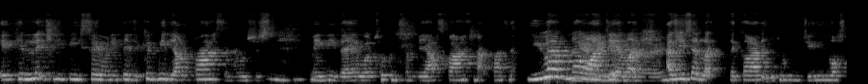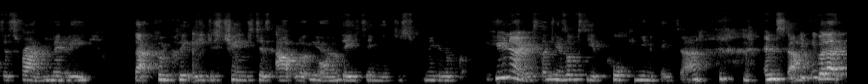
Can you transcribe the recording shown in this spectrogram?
it can literally be so many things. It could be the other person. It was just maybe they were talking to somebody else first, and that person. You have no Yeah, idea. Like know. as you said, like the guy that you're talking to, he lost his friend. Mhm. Maybe that completely just changed his outlook Yeah. on dating and just who knows? Like he's obviously a poor communicator and stuff. But like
